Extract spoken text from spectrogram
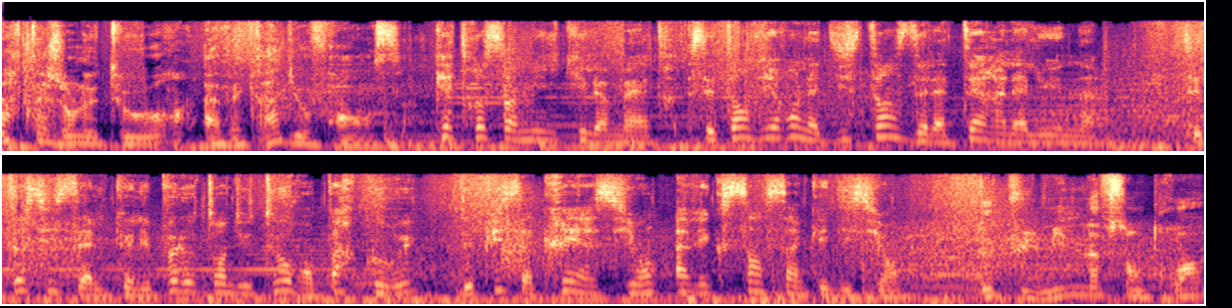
Partageons le tour avec Radio France. 400 000 km, c'est environ la distance de la Terre à la Lune. C'est aussi celle que les pelotons du Tour ont parcourue depuis sa création avec 105 éditions. Depuis 1903,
